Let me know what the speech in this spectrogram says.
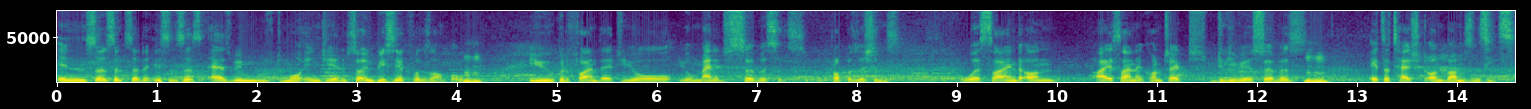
in cer- cer- certain instances, as we move to more NGN, so in BCX, for example, you could find that your, your managed services propositions were signed on, I sign a contract to give you a service, mm-hmm. it's attached on bums and seats.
